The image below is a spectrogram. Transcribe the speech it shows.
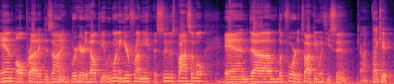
and All Product Design. We're here to help you. We want to hear from you as soon as possible, and um, look forward to talking with you soon. Uh, thank you.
